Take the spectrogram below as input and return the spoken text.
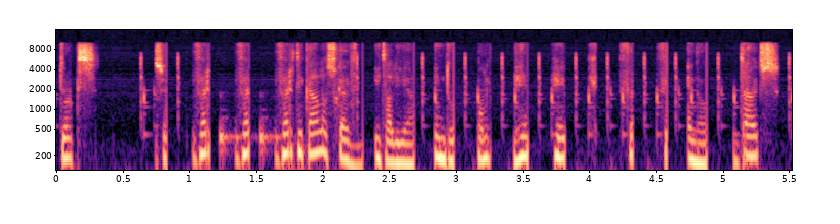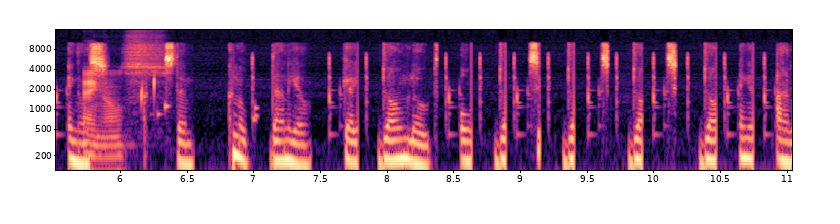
Turks. Verticale schuif. Italia. Indo. On. He. He. Duits. Engels. Stem. Knop. Daniel. Kijk. Download. O. Do. Si. Do. s, Do. s, Do. Engel. Aan.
